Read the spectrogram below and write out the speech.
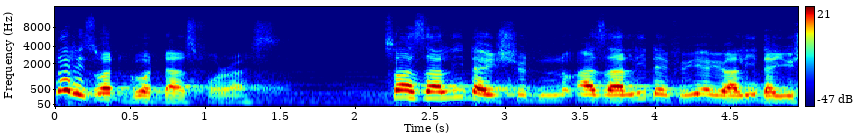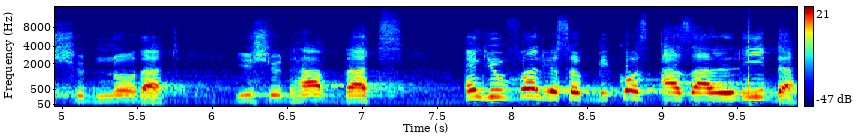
That is what God does for us. So, as a leader, you should know, as a leader, if you you're a leader, you should know that. You should have that. And you value yourself because as a leader,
